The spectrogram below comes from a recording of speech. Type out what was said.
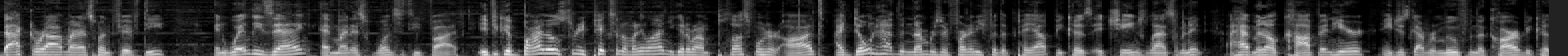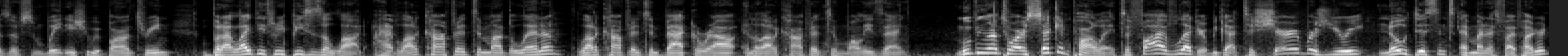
Batgerel minus 150, and Weili Zhang at minus 165. If you combine those three picks on the money line, you get around plus 400 odds. I don't have the numbers in front of me for the payout because it changed last minute. I have Manel Kape in here, and he just got removed from the card because of some weight issue with Bontorin. But I like these three pieces a lot. I have a lot of confidence in Magdalena, a lot of confidence in Batgerel, and a lot of confidence in Weili Zhang. Moving on to our second parlay. It's a five legger. We got Teixeira versus Yuri, no distance at minus 500.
